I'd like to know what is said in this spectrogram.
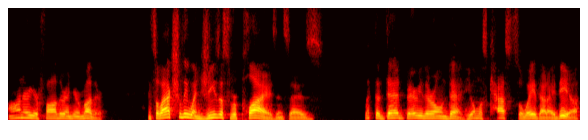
honor your father and your mother. And so, actually, when Jesus replies and says, Let the dead bury their own dead, he almost casts away that idea.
